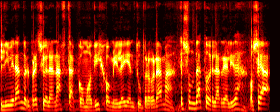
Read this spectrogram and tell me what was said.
liberando el precio de la nafta, como dijo mi ley en tu programa, es un dato de la realidad. O sea,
